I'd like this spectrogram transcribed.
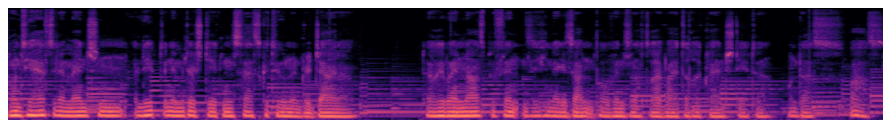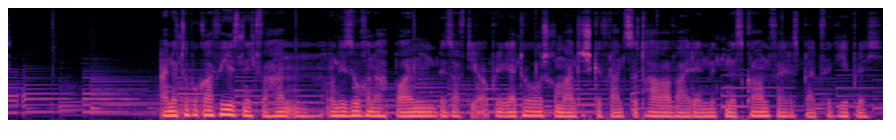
Rund die Hälfte der Menschen lebt in den Mittelstädten Saskatoon und Regina. Darüber hinaus befinden sich in der gesamten Provinz noch drei weitere Kleinstädte. Und das war's. Eine Topografie ist nicht vorhanden und die Suche nach Bäumen bis auf die obligatorisch romantisch gepflanzte Trauerweide inmitten des Kornfeldes bleibt vergeblich.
